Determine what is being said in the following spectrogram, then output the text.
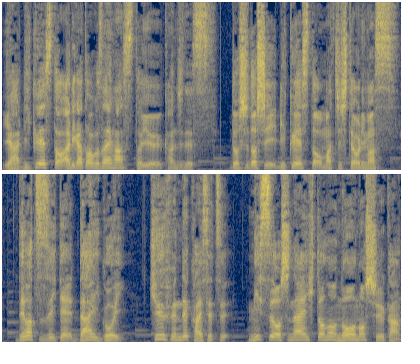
いや、リクエストありがとうございますという感じです。どしどしリクエストお待ちしております。では続いて第5位。9分で解説。ミスをしない人の脳の習慣。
